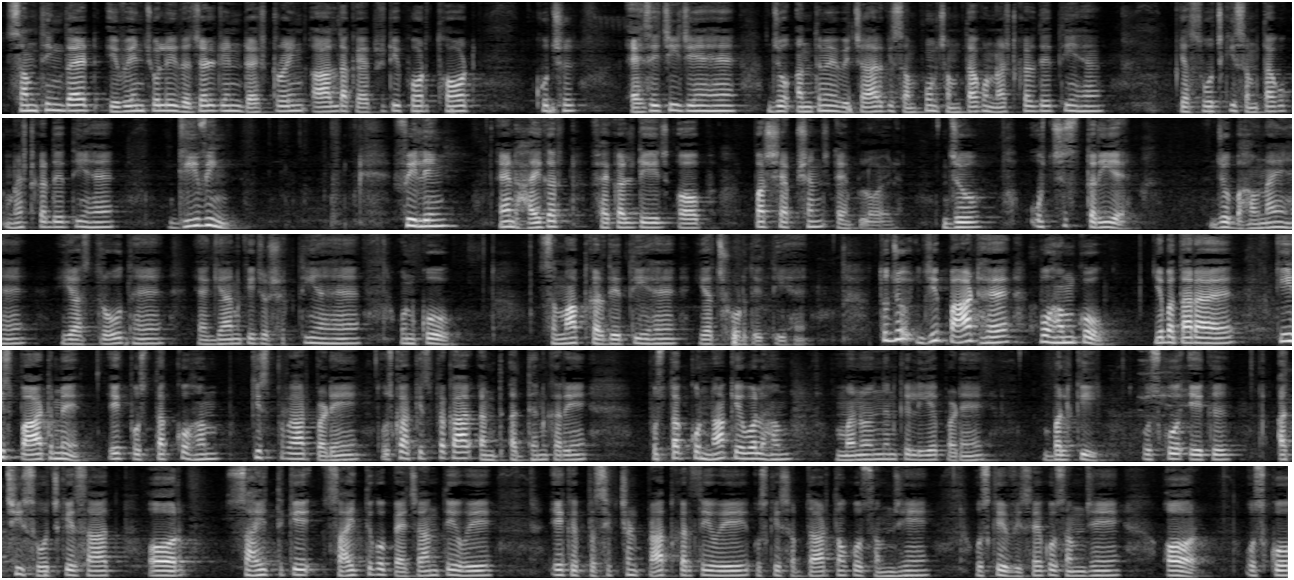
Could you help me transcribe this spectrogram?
Something that eventually result in destroying all the capacity for thought कुछ ऐसी चीज़ें हैं जो अंत में विचार की संपूर्ण क्षमता को नष्ट कर देती हैं, या सोच की क्षमता को नष्ट कर देती हैं। Giving feeling and higher faculties of perception employed जो उच्च स्तरीय जो भावनाएँ हैं या स्रोत हैं या ज्ञान की जो शक्तियाँ हैं, उनको समाप्त कर देती हैं या छोड़ देती हैं। तो जो ये पाठ है, वो हमको ये बता रहा है कि इस पाठ में एक पुस्तक को हम किस प्रकार पढ़ें, उसका किस प्रकार अध्ययन करें, पुस्तक को न केवल हम मनोरंजन के लिए पढ़ें, बल्कि उसको एक अच्छी सोच के साथ और साहित्य के, साहित्य को पहचानते हुए, एक प्रशिक्षण प्राप्त करते हुए उसके शब्दार्थों को समझें, उसके विषय को समझें और उसको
